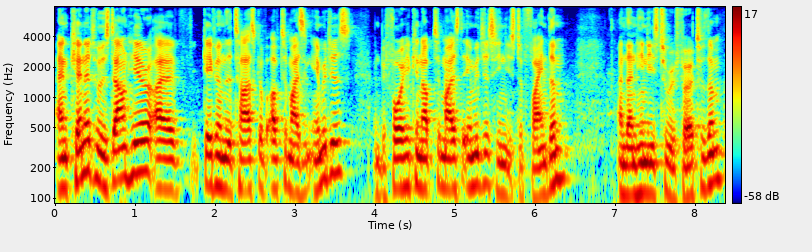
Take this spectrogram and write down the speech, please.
And Kenneth, who is down here, I gave him the task of optimizing images. And before he can optimize the images, he needs to find them, and then he needs to refer to them.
